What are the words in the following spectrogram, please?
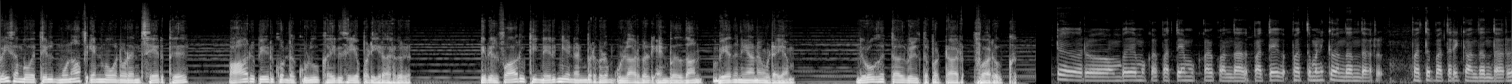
கொலை சம்பவத்தில் முனாஃப் என்பவனுடன் சேர்த்து ஆறு பேர் கொண்ட குழு கைது செய்யப்படுகிறார்கள். இதில் ஃபாரூக்கின் நெருங்கிய நண்பர்களும் உள்ளார்கள் என்பதுதான் வேதனையான விடயம். துரோகத்தால் வீழ்த்தப்பட்டார் ஃபாரூக். ஒரு ஒன்பதே முக்கால் பத்தே முக்காலுக்கு வந்தார். பத்தே பத்து மணிக்கு வந்திருந்தார். பத்து பத்தரைக்கு வந்திருந்தார்.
